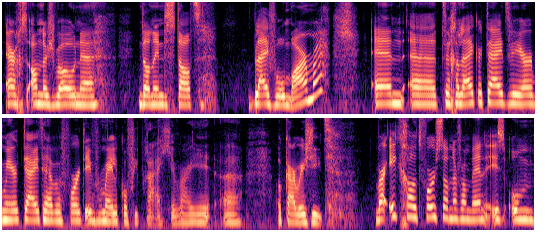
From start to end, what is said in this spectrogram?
ergens anders wonen dan in de stad blijven omarmen. En eh, tegelijkertijd weer meer tijd hebben voor het informele koffiepraatje, waar je eh, elkaar weer ziet. Waar ik groot voorstander van ben, is om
